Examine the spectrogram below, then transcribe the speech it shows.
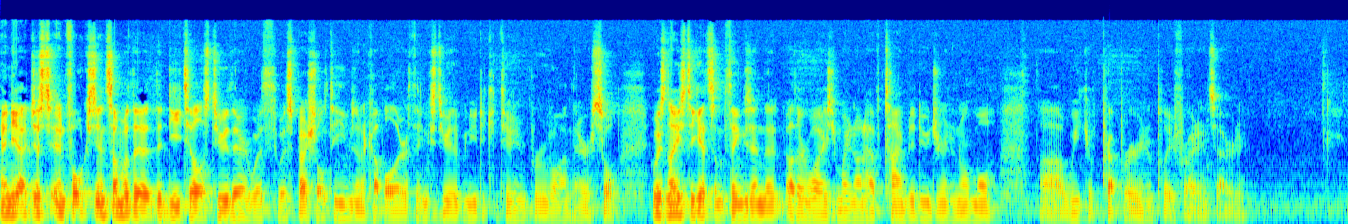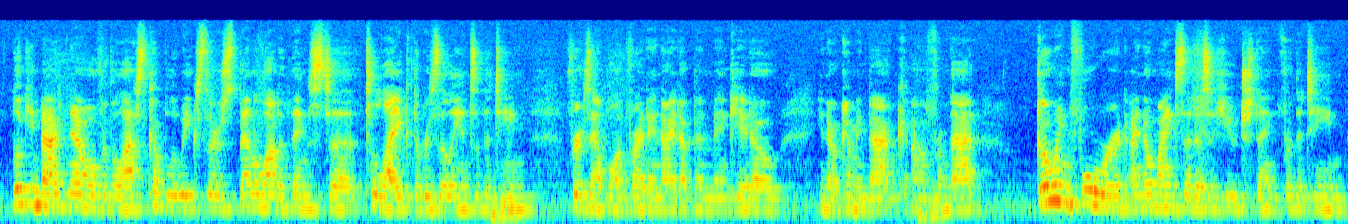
and yeah, just and focusing on some of the, the details too there with, with special teams and a couple other things too that we need to continue to improve on there. So it was nice to get some things in that otherwise you might not have time to do during a normal uh, week of preparing to play Friday and Saturday. Looking back now over the last couple of weeks, there's been a lot of things to, to like, the resilience of the team. For example, on Friday night up in Mankato, you know, coming back uh, from that. Going forward, I know mindset is a huge thing for the team.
